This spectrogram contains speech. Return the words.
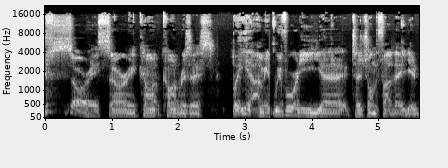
sorry. Sorry, can't can't resist. But yeah, I mean, we've already uh, touched on the fact that you know,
